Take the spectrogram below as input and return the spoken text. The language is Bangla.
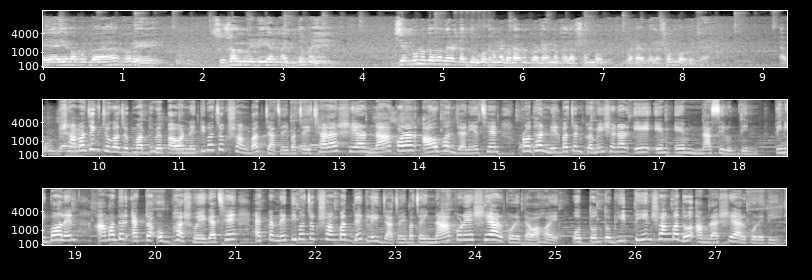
এআই এর অপব্যবহার করে সোশ্যাল মিডিয়ার মাধ্যমে যে কোনো ধরনের একটা দুর্ঘটনা ঘটানো ঘটানো ফেলা সম্ভব ঘটায় ফেলা সম্ভব এটা। সামাজিক যোগাযোগ মাধ্যমে পাওয়ার নেতিবাচক সংবাদ যাচাই বাছাই ছাড়া শেয়ার না করার আহ্বান জানিয়েছেন প্রধান নির্বাচন commissioner A M M Nasir Uddin. তিনি বলেন, আমাদের একটা অভ্যাস হয়ে গেছে, একটা নেতিবাচক সংবাদ দেখলেই যাচাই বাছাই না করে শেয়ার করে দেওয়া হয়। অত্যন্ত ভিত্তিহীন সংবাদও আমরা শেয়ার করে দিই।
